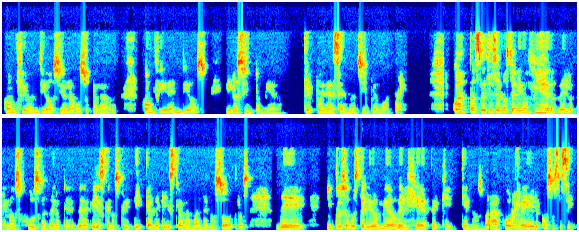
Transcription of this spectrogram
Confío en Dios y alabo su palabra. Confío en Dios y no siento miedo. ¿Qué puede hacerme un simple mortal? ¿Cuántas veces hemos tenido miedo de lo que nos juzgan, de lo que, de aquellos que nos critican, de aquellos que hablan mal de nosotros, de incluso hemos tenido miedo del jefe que, que nos va a correr, cosas así.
